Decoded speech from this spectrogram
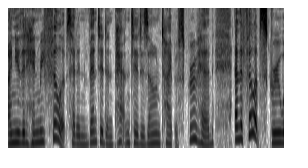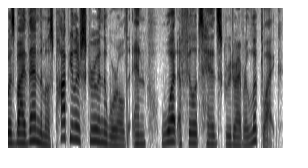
I knew that Henry Phillips had invented and patented his own type of screw head, and the Phillips screw was by then the most popular screw in the world, and what a Phillips head screwdriver looked like.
